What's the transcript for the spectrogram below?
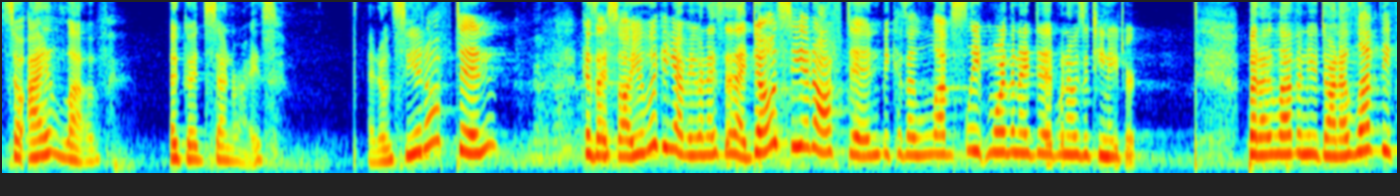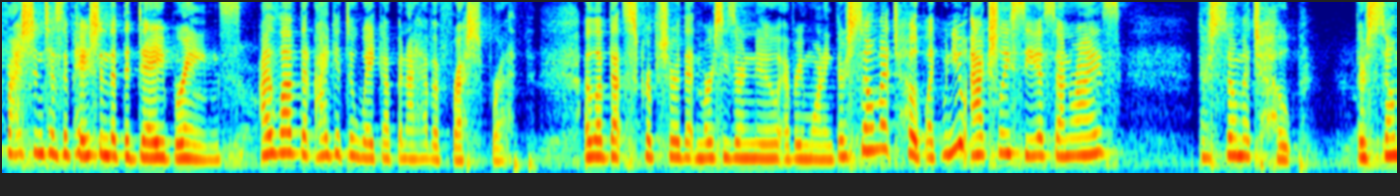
So I love a good sunrise. I don't see it often because I saw you looking at me when I said I don't see it often because I love sleep more than I did when I was a teenager. But I love a new dawn. I love the fresh anticipation that the day brings. I love that I get to wake up and I have a fresh breath. I love that scripture that mercies are new every morning. There's so much hope. Like when you actually see a sunrise, there's so much hope. There's so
